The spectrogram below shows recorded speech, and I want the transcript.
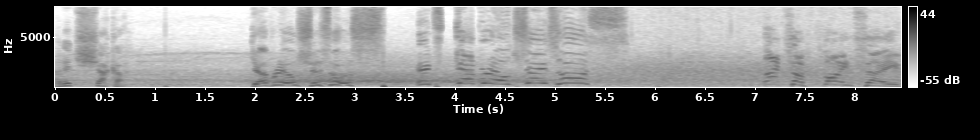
And it's Xhaka. Gabriel Jesus. It's Gabriel Jesus! That's a fine save!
